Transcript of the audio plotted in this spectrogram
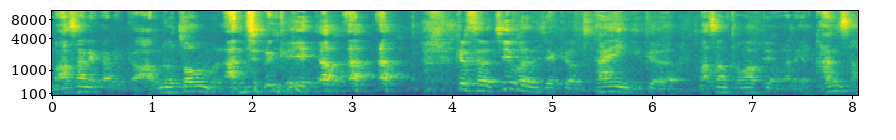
마산에 가니까 아무런 도움을 안 주는 거예요. 그래서 집은 이제 그 다행히 그 마산 통합병원에 간사,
